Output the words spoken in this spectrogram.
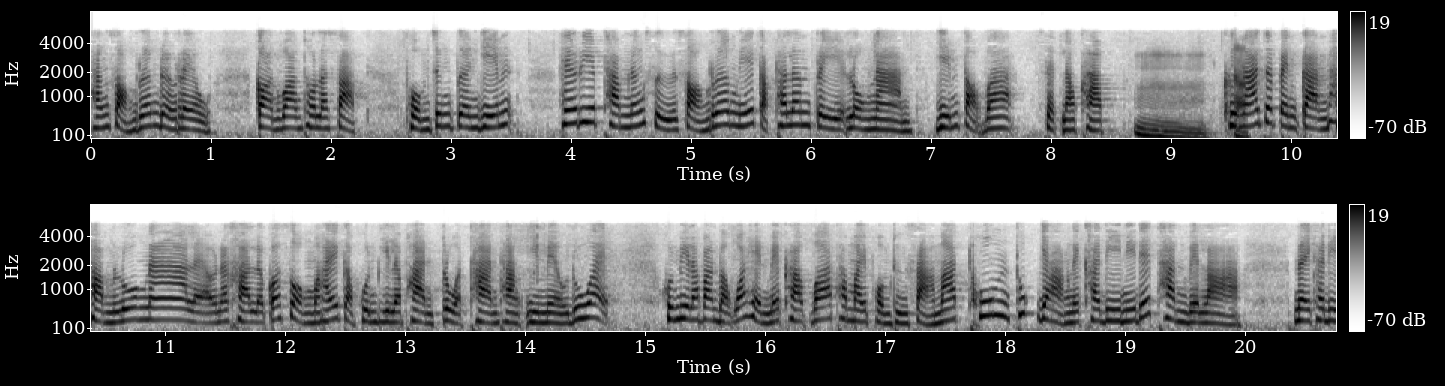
ทั้งสองเรื่องโดยเร็ว ก่อนวางโทรศัพท์ ผมจึงเตือนยิ้ม ให้รีบทำหนังสือสองเรื่องนี้กับท่านรัฐมนตรีลงนาม ยิ้มตอบว่าเสร็จแล้วครับอืมคือรับน่าจะเป็นการทำล่วงหน้าแล้วนะคะ แล้วก็ส่งมาให้กับคุณพีรพันธ์ตรวจทานทางอีเมลด้วย คุณพีรพันธ์บอกว่าเห็นไหมครับว่าทำไมผมถึงสามารถทุ่มทุกอย่างในคดีนี้ได้ทันเวลา ในคดี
